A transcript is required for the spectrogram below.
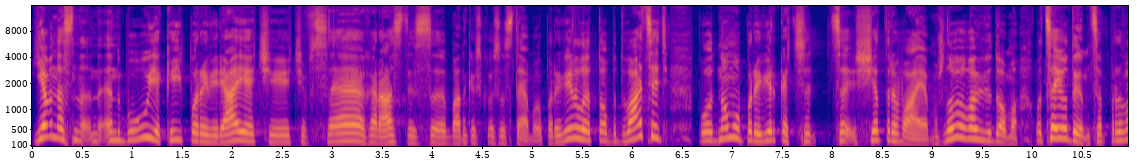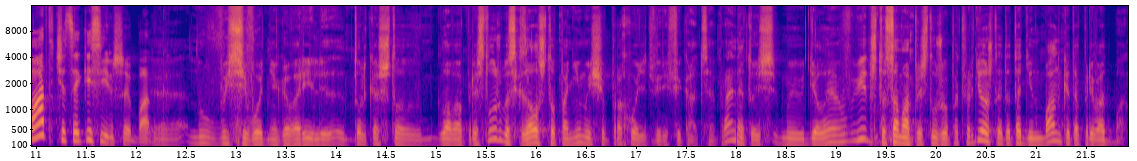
є в нас Н- НБУ, який перевіряє, чи, чи все гаразд із банківською системою. Перевірили топ-20, по одному перевірка це, це ще триває. Можливо, вам відомо. Оцей один це приват чи це якийсь інший банк? Э, Ну, вы сегодня говорили э, только что, глава пресс-службы сказал, что по ним еще проходит верификация, правильно? То есть мы делаем вид, что сама пресс-служба подтвердила, что этот один банк – это Приватбанк.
